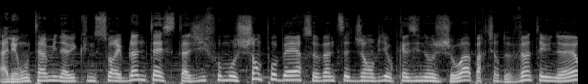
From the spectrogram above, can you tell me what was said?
Allez, on termine avec une soirée blind test à Gifomo Champaubert ce 27 janvier au Casino Joa à partir de 21h.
